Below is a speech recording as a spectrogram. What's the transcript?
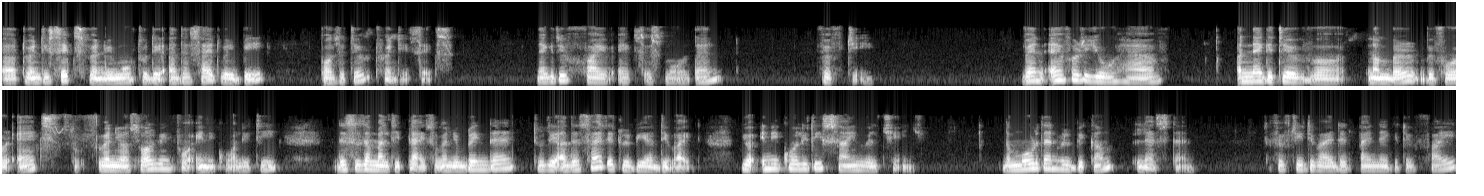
uh, 26, when we move to the other side, will be positive 26. Negative 5x is more than 50. Whenever you have a negative uh, number before x, so when you are solving for inequality, this is a multiply. So when you bring that to the other side, it will be a divide your inequality sign will change. The more than will become less than. So 50 divided by negative 5,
